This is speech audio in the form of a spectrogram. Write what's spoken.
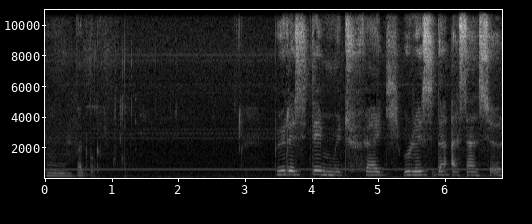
Hmm, hadi bakalım. Burası da mutfak. Burası da asansör.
